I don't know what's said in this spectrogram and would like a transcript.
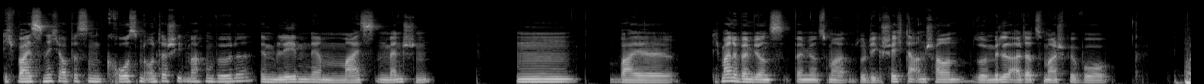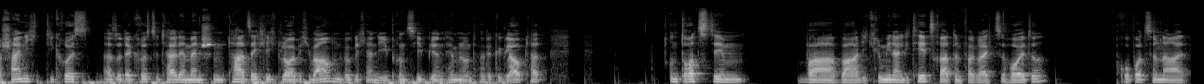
Ich weiß nicht, ob es einen großen Unterschied machen würde im Leben der meisten Menschen, hm, weil ich meine, wenn wir uns, wenn wir uns mal so die Geschichte anschauen, so im Mittelalter zum Beispiel, wo wahrscheinlich die größte, also der größte Teil der Menschen tatsächlich gläubig war und wirklich an die Prinzipien Himmel und Hölle geglaubt hat. Und trotzdem war, war die Kriminalitätsrate im Vergleich zu heute proportional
